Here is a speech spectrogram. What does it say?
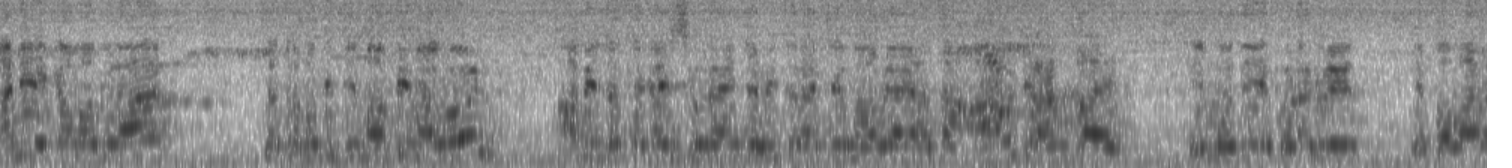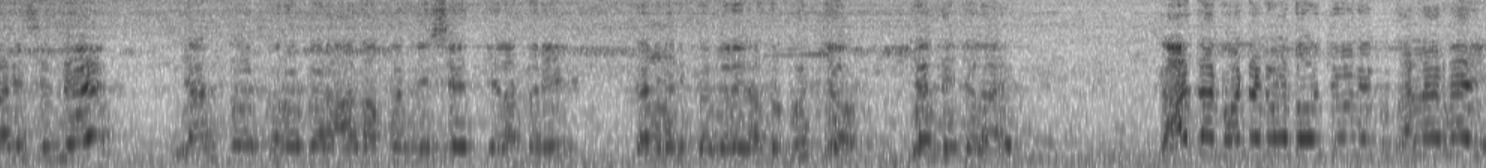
आणि एका बाजूला छत्रपतींची माफी मागून आम्ही जसं काही शिवरायांच्या विचाराचे मावळे आहे असा आव जे आणताय हे मोदी हे फडणवीस हे पवार आणि शिंदे यांचं खरोखर आज आपण निषेध केला तरी त्यांनी कमी राहील असं कृत्य यांनी केलं आहे. काय त्या कॉन्ट्रॅक्टवर दोष देऊन चालणार नाही.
